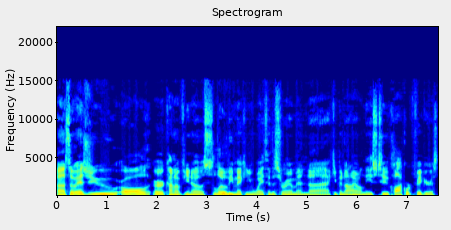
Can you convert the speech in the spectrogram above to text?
Uh, so as you all are kind of, you know, slowly making your way through this room and, uh, keep an eye on these two clockwork figures,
